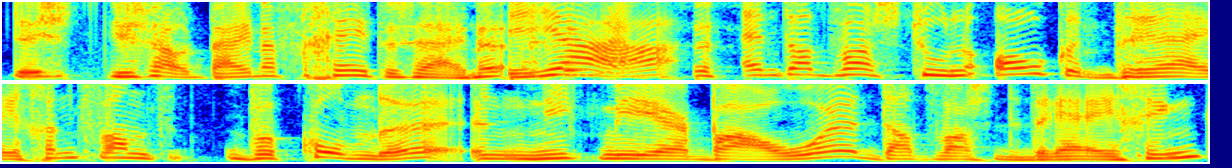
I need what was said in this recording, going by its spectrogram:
Dus, je zou het bijna vergeten zijn, hè? Ja, en dat was toen ook het dreigend, want we konden niet meer bouwen. Dat was de dreiging.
